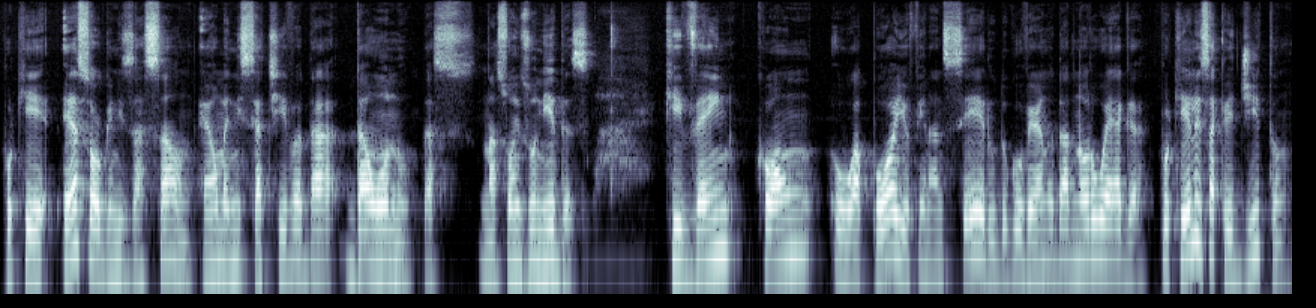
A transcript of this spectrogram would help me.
Porque essa organização é uma iniciativa da, da ONU, das Nações Unidas, que vem com o apoio financeiro do governo da Noruega, porque eles acreditam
